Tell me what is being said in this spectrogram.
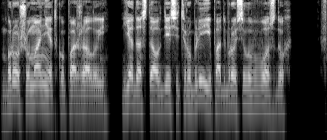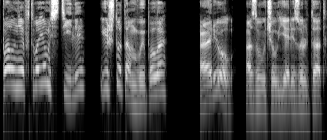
«Брошу монетку, пожалуй». Я достал 10 рублей и подбросил в воздух. «Вполне в твоем стиле. И что там выпало?» «Орел», — озвучил я результат.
